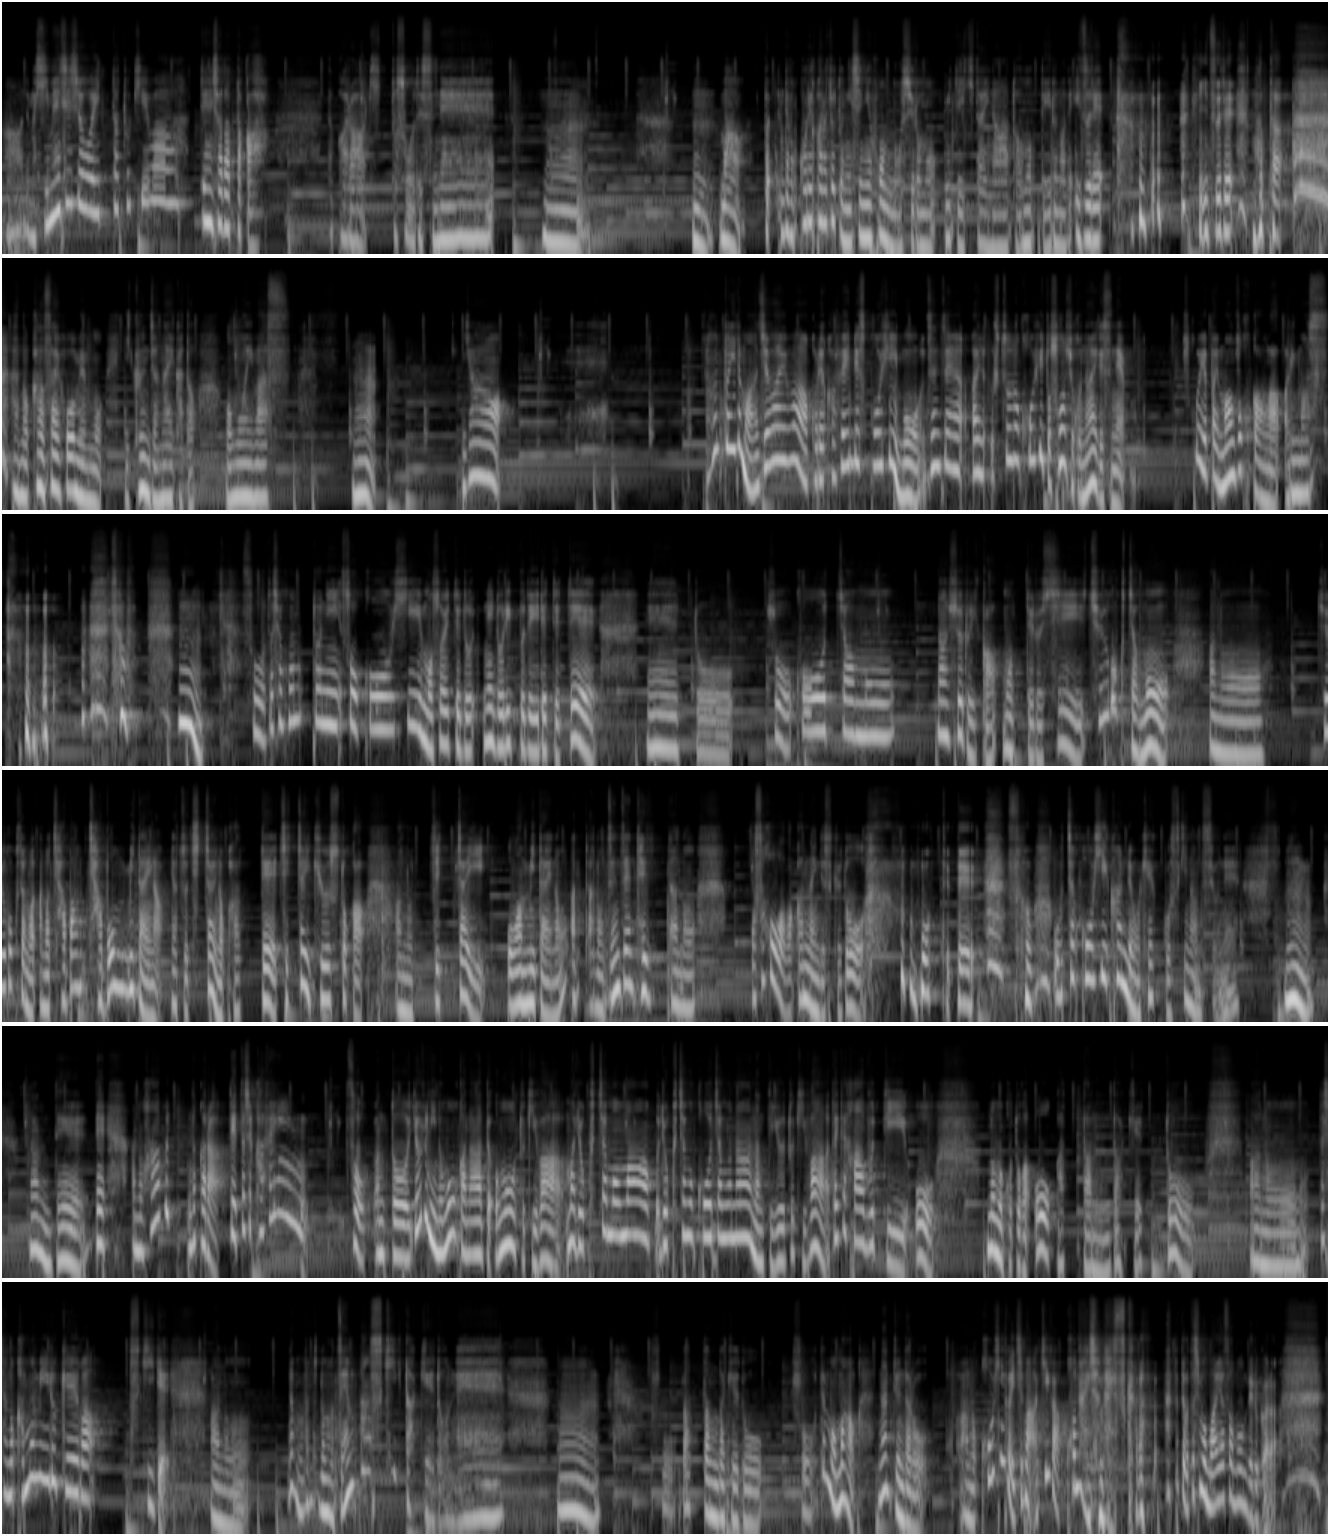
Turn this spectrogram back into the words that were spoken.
あでも姫路城行った時は電車だったか。だからきっとそうですね。うん。うん。まあ、でもこれからちょっと西日本のお城も見ていきたいなと思っているので、いずれ いずれまた、あの、関西方面も行くんじゃないかと思います。うん。いやー、本当にでも味わいは、これカフェインレスコーヒーも全然あ普通のコーヒーと遜色ないですね。すごいやっぱり満足感があります。うん。そう、私本当に、そう、コーヒーもそうやってド,、ね、ドリップで入れてて、えっ、ー、と、そう、紅茶も何種類か持ってるし、中国茶も、あのー、中国茶のあの茶番、茶本みたいなやつちっちゃいの買って、ちっちゃい急須とか、あの、ちっちゃいお椀みたいの、ああの、全然手、あの、お作法はわかんないんですけど、持ってて、そう、お茶コーヒー関連は結構好きなんですよね。うん。なんで、で、あの、ハーブ、だから、で、私カフェイン、そう、うんと、夜に飲もうかなって思うときは、まあ、緑茶もまあ、緑茶も紅茶もなーなんていうときは、だいたいハーブティーを、飲むことが多かったんだけど、あの、私あの、カモミール系が好きで、あの、でも、でも全般好きだけどね。うん。そう、だったんだけど、そう。でもまあ、なんて言うんだろう。あの、コーヒーが一番飽きが来ないじゃないですか。だって私も毎朝飲んでるから。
